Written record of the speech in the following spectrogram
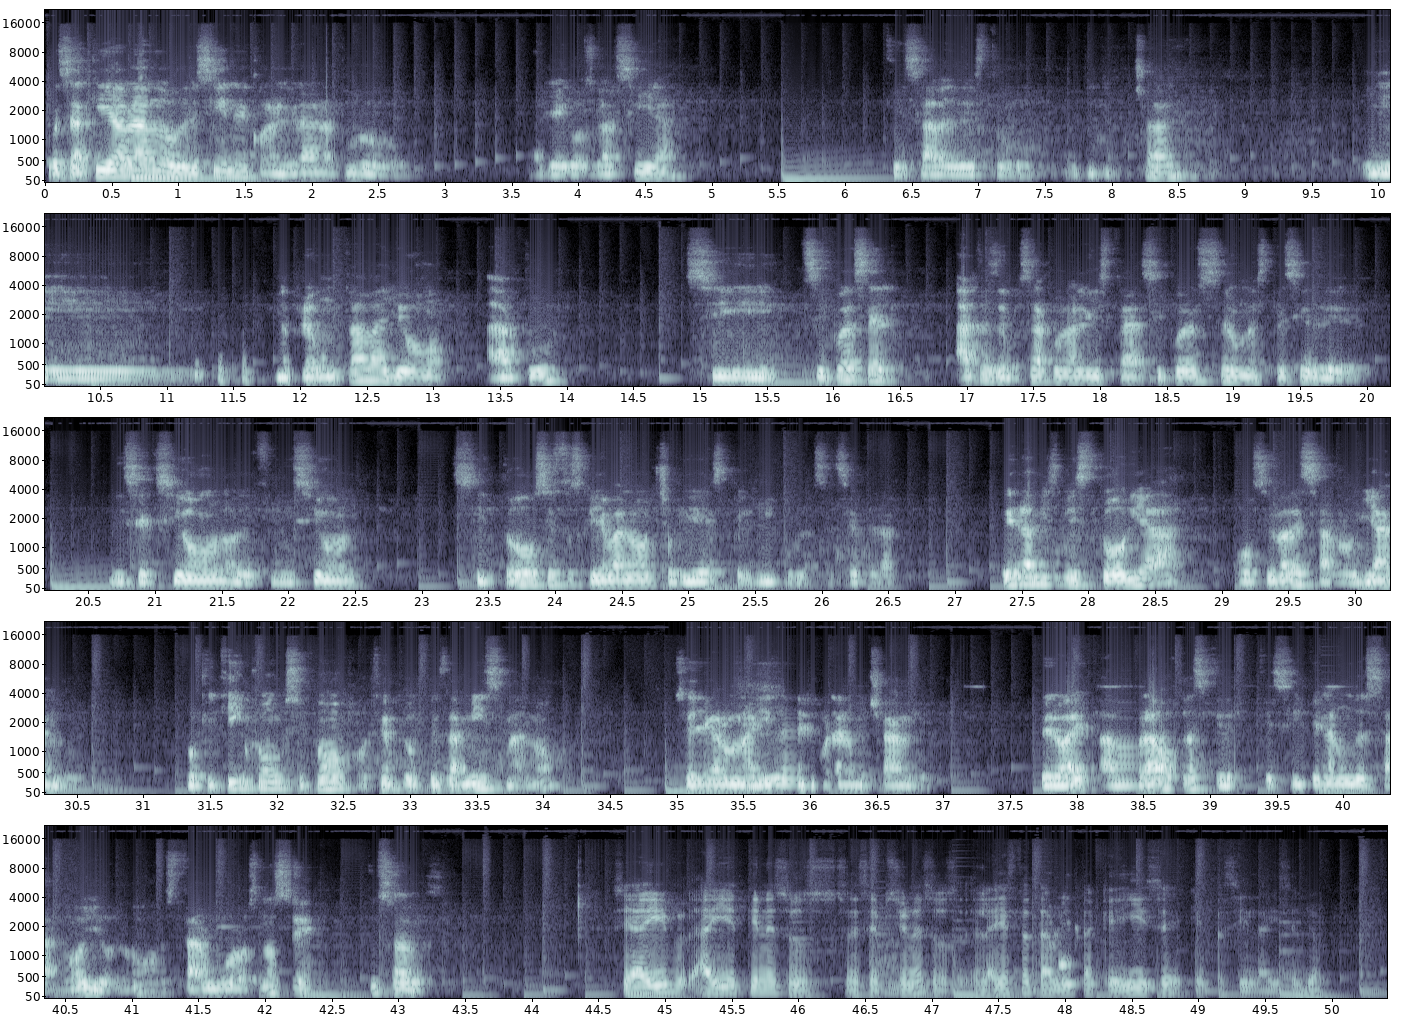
Pues aquí hablando del cine con el gran Arturo Gallegos García, que sabe de esto y me preguntaba yo, Artur, si, si puede ser, antes de empezar con la lista, si puede ser una especie de disección o definición, si todos estos que llevan 8, 10 películas, etcétera, es la misma historia o se va desarrollando. Porque King Kong, supongo, por ejemplo, que es la misma, ¿no? O sea, llegaron ahí y decorar un chango. Pero hay, habrá otras que, que sí tengan un desarrollo, ¿no? Star Wars, no sé, tú sabes. Sí, ahí, ahí tiene sus excepciones. esta tablita que hice, que pues sí la hice yo,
